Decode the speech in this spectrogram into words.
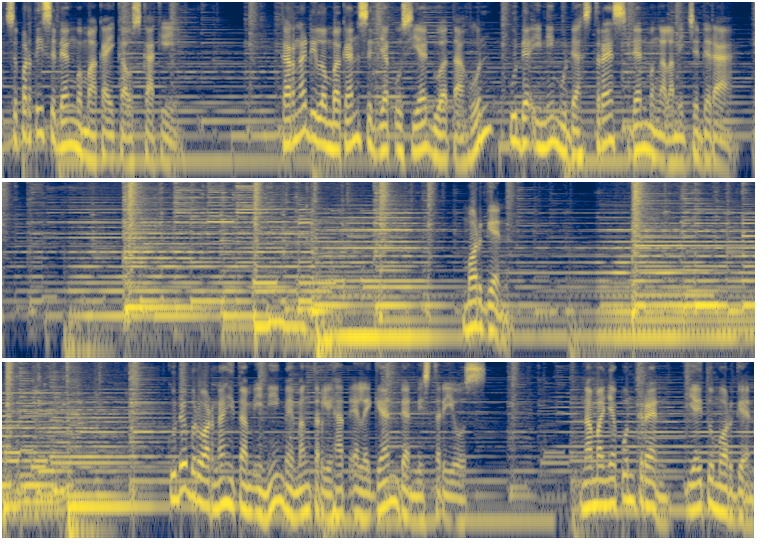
seperti sedang memakai kaos kaki. Karena dilombakan sejak usia 2 tahun, kuda ini mudah stres dan mengalami cedera. Morgan Kuda berwarna hitam ini memang terlihat elegan dan misterius. Namanya pun keren, yaitu Morgan.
